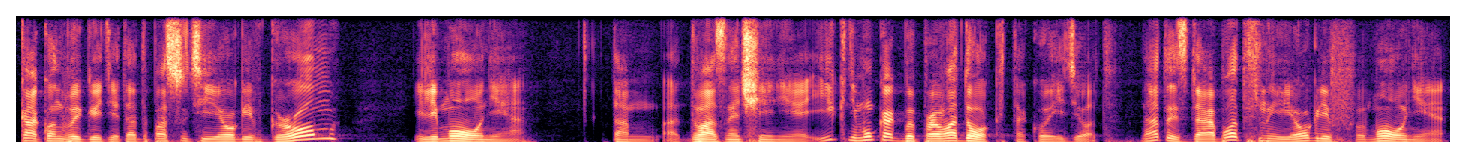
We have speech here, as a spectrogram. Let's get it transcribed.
как он выглядит? Это, по сути, иероглиф гром — или молния, там а, два значения, и к нему как бы проводок такой идет, да, то есть доработанный иероглиф молния.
